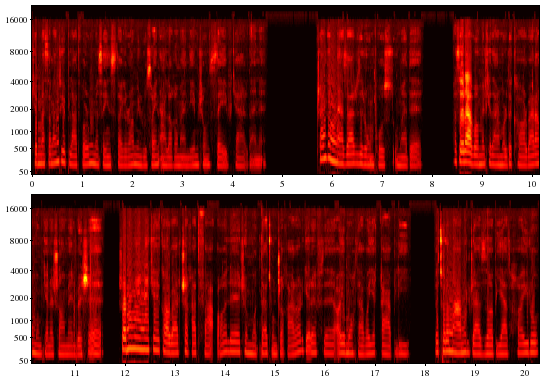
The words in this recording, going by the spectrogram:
که مثلا توی پلتفرمی مثل اینستاگرام این روزها این علاقه مندیه میشه اون save کردنه. چند نظر زیر اون پست اومده. سر عوامل که در مورد کاربرم ممکنه شامل بشه. شامل اینه که کاربر چقدر فعاله چه مدت اونجا قرار گرفته آیا محتوای قبلی به طور معمول جذابیت هایی رو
